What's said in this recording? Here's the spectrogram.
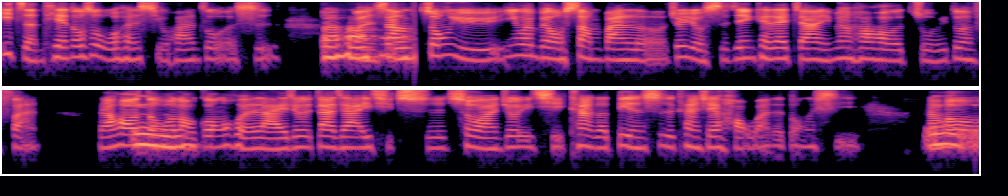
一整天都是我很喜欢做的事。晚上终于因为没有上班了，就有时间可以在家里面好好的煮一顿饭，然后等我老公回来，就大家一起吃，吃完就一起看个电视，看些好玩的东西，然后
